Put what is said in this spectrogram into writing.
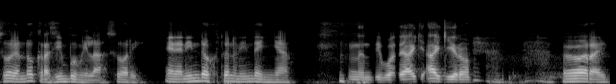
sorry, είναι το κρασί που μιλά, sorry. 98-99. Δεν τίποτε, άκυ- άκυρο. Alright.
